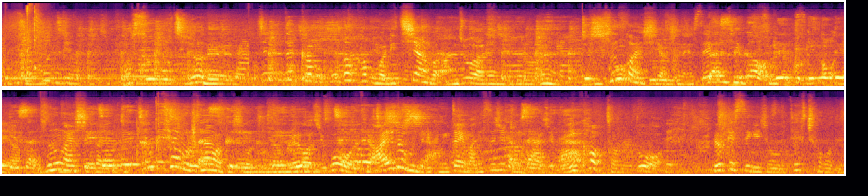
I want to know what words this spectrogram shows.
수부지여가지고 아, 수부지요? 네네네. 찐득하고 꾸덕하고 막 리치한 건안 좋아하시는 그런. 응. 무슨 관시 하시나요? 세븐틴 무슨 어, 네. 무슨 관시가 이렇게 찐템으로 사용하고 계시거든요. 그래가지고 제 아이돌 분들이 굉장히 많이 쓰실 정도로 이제 메이크업 전에도 가볍게 쓰기 좋은 텍스처거든요.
